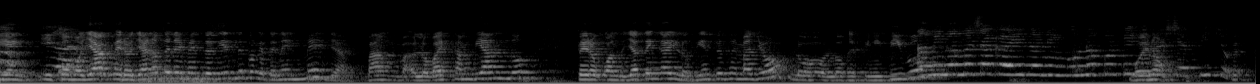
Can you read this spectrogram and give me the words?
bien. Y como ya, pero ya no tenéis 20 dientes porque tenéis. Van- va- lo vais cambiando, pero cuando ya tengáis los dientes de mayor, los, los definitivos, A mí no me se ha caído ninguno porque Bueno, yo me cepillo.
